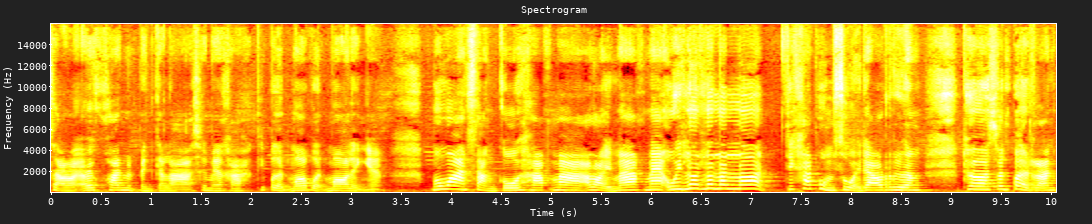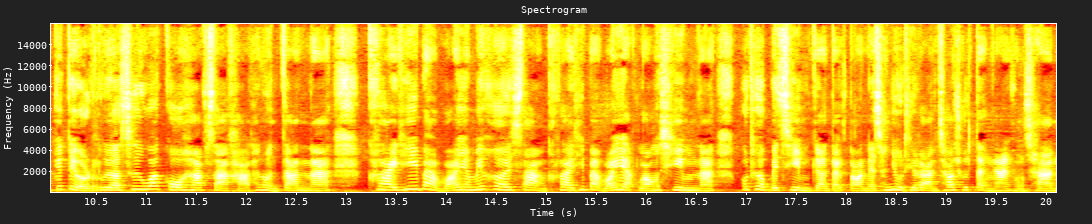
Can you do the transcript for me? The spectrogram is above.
สาวน้อยอ้อยควันมันเป็นกะลาใช่ไหมคะที่เปิดหม้อเปิดหม้ออะไรเงี้ยเมื่อวานสั่งโกฮับมาอร่อยมากแม่อุ้ยเลิศเลิศเลิศเลิศที่คาดผมสวยดาวเรือง เธอฉันเปิดร้านก๋วยเตี๋ยวเรือชื่อว่าโกฮับสาขาถนนจันนะ ใครที่แบบว่ายังไม่เคยสั่งใครที่แบบว่าอยากลองชิมนะพวกเธอไปชิมกันแต่ตอนนี้ฉันอยู่ที่ร้านเช่าชุดแต่งงานของฉัน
